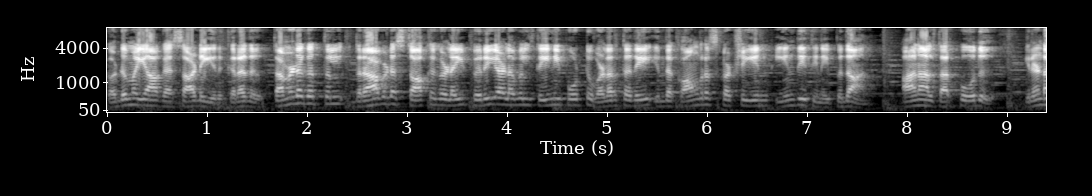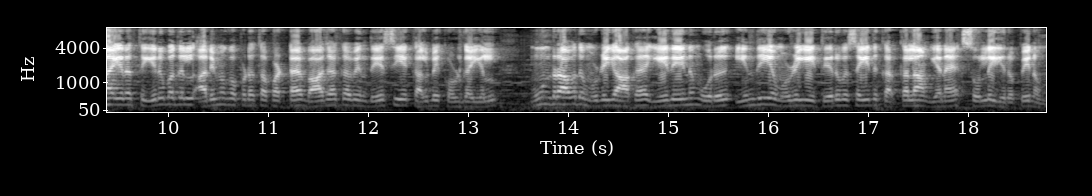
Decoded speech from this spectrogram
கடுமையாக சாடியிருக்கிறது. தமிழகத்தில் திராவிட ஸ்டாக்குகளை பெரிய அளவில் தீனி போட்டு வளர்த்ததே இந்த காங்கிரஸ் கட்சியின் இந்தி திணிப்புதான். ஆனால் தற்போது இரண்டாயிரத்தி இருபதில் அறிமுகப்படுத்தப்பட்ட பாஜகவின் தேசிய கல்விக் கொள்கையில் மூன்றாவது மொழியாக ஏதேனும் ஒரு இந்திய மொழியை தேர்வு செய்து கற்கலாம் என சொல்லி இருப்பினும்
